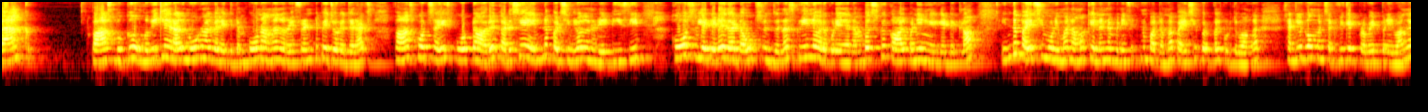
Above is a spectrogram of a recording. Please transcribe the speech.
bank passbook உங்கள் வீட்டில் யாராவது நூறு நாள் வேலை திட்டம் போனாங்கன்னா அதோடைய ஃப்ரண்ட் பேஜோட ஜெராக்ஸ் பாஸ்போர்ட் சைஸ் ஃபோட்டோ ஆறு. கடைசியாக என்ன படிச்சிங்களோ அதனுடைய டிசி கோர்ஸ் ரிலேட்டடாக ஏதாவது டவுட்ஸ் இருந்ததுன்னா ஸ்க்ரீனில் வரக்கூடிய இந்த நம்பர்ஸ்க்கு கால் பண்ணி நீங்கள் கேட்டுக்கலாம். இந்த பயிற்சி மூலிமா நமக்கு என்னென்ன பெனிஃபிட்னு பார்த்தோம்னா பயிற்சி பொருட்கள் கொடுத்துருவாங்க. சென்ட்ரல் கவர்மெண்ட் சர்டிஃபிகேட் ப்ரொவைட் பண்ணிடுவாங்க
